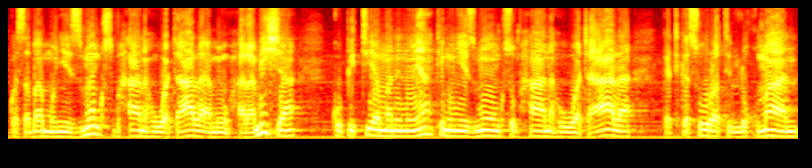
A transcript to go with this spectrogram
kwa sababu mwenyezi mungu subhanahu wa taala ameuharamisha kupitia maneno yake mwenyezi mungu subhanahu wa taala katika surati luqman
